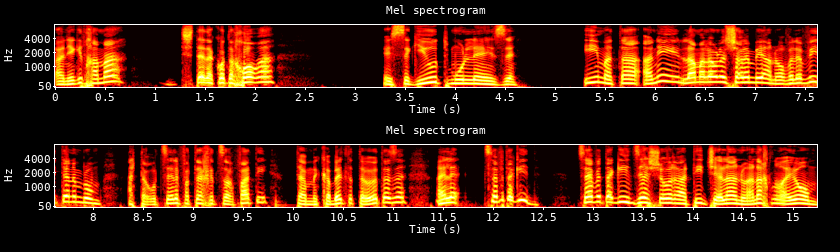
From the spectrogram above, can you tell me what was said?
אני אגיד לך מה, שתי דקות אחורה, הישגיות מול אה, זה. אם אתה, אני, למה לא לשלם בינואר ולהביא טננבלום? אתה רוצה לפתח את צרפתי, אתה מקבל את הטעויות הזה, האלה, צוות תגיד. צוות תגיד, זה שוער העתיד שלנו, אנחנו היום,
